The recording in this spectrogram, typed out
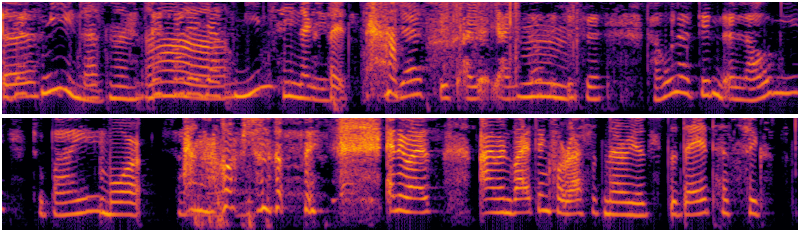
uh, Jasmin. Jasmine. Das war der Ah. Jasmin. See next page. yes, this I, I thought this uh, Carola didn't allow me to buy More. Unfortunately. Anyways, I'm inviting for Russian marriage. The date has fixed.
